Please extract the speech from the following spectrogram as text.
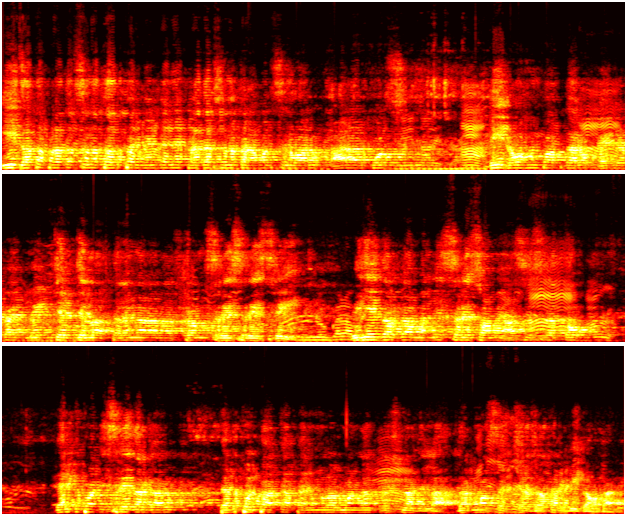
ఈ జత ప్రదర్శన తదుపరి వెంటనే ప్రదర్శనకు రావాల్సిన వారు ఆర్ఆర్ కోర్స్ ఆ. డి రోహన్ బాబు గారు హైదరాబాద్ మేడ్చల్ జిల్లా తెలంగాణ రాష్ట్రం శ్రీ శ్రీ శ్రీ విజయదుర్గ మల్లేశ్వరి స్వామి ఆశీస్సులతో గరికపాటి శ్రీధర్ గారు పెద్దపుల్పాక పెనమలూరు మండలం కృష్ణా జిల్లా ధర్మసత్య జత రెడీగా ఉండాలి.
